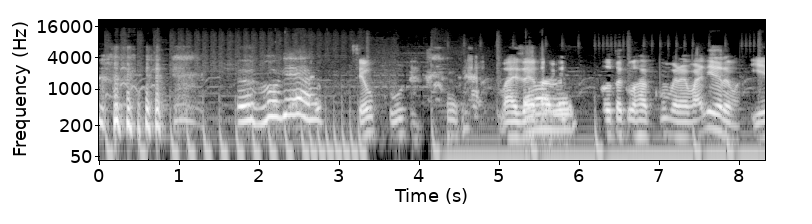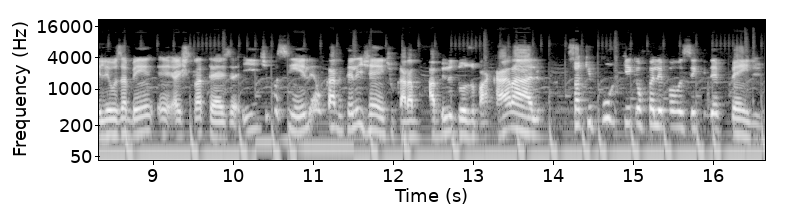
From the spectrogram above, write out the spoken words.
Eu vou. Seu cu. Mas aí eu tava vendo luta com o Hakuma é maneira, mano. E ele usa bem é, a estratégia. E, tipo assim, ele é um cara inteligente, um cara habilidoso pra caralho. Só que por que, que eu falei pra você que depende?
